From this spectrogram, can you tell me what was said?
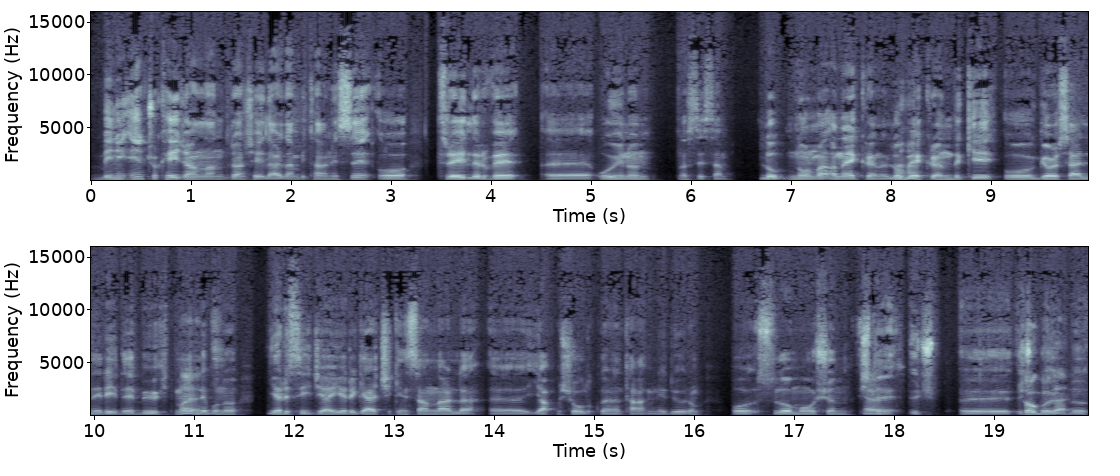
beni en çok heyecanlandıran şeylerden bir tanesi o trailer ve e, oyunun nasıl desem lob, normal ana ekranı, lobi Aha. ekranındaki o görselleriydi. Büyük ihtimalle Evet. bunu yarı CGI yarı gerçek insanlarla e, yapmış olduklarını tahmin ediyorum. O slow motion işte Evet. 3 3 Çok güzel. boyutlu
